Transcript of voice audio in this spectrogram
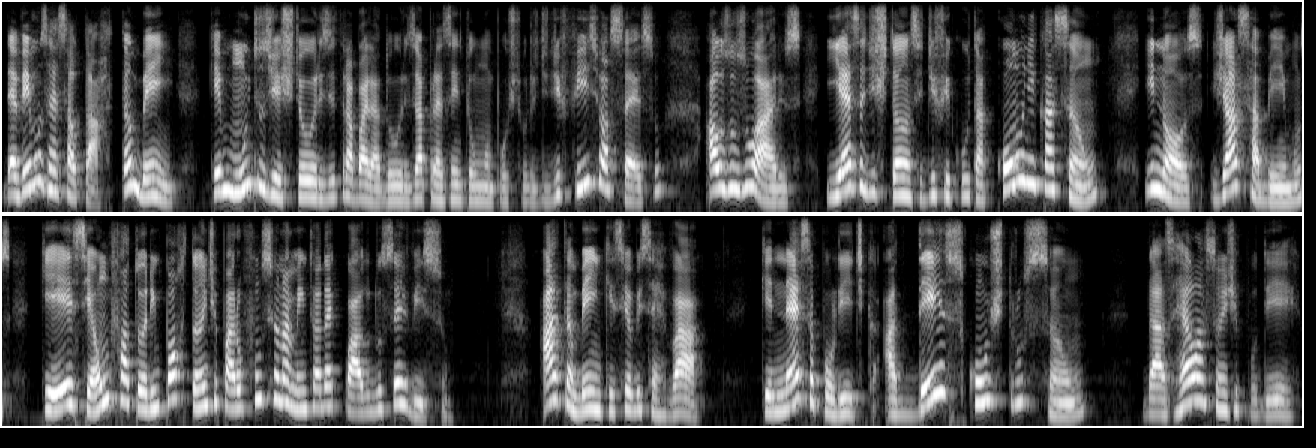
Devemos ressaltar também que muitos gestores e trabalhadores apresentam uma postura de difícil acesso aos usuários e essa distância dificulta a comunicação, e nós já sabemos que esse é um fator importante para o funcionamento adequado do serviço. Há também que se observar que nessa política a desconstrução das relações de poder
